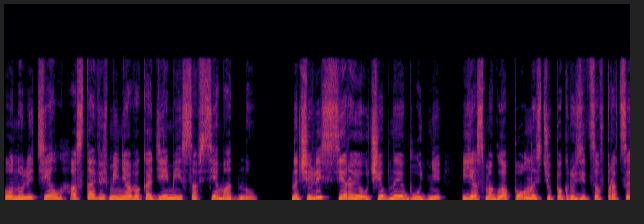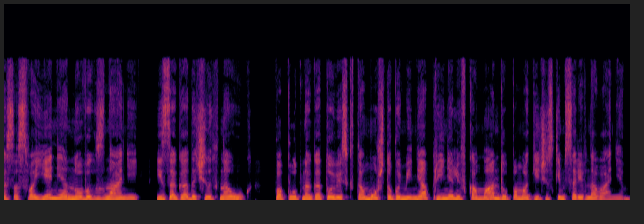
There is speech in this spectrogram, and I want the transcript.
Он улетел, оставив меня в академии совсем одну. Начались серые учебные будни, и я смогла полностью погрузиться в процесс освоения новых знаний и загадочных наук, попутно готовясь к тому, чтобы меня приняли в команду по магическим соревнованиям.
